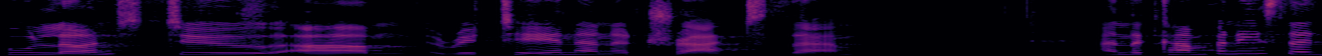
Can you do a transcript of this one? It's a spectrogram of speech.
who learned to um, retain and attract them. And the companies that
